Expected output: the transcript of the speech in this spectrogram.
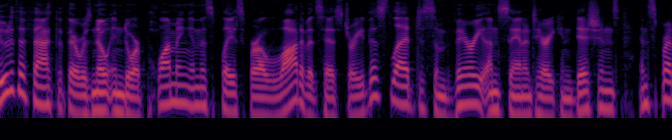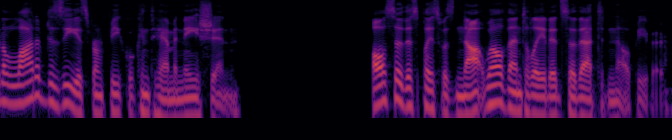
Due to the fact that there was no indoor plumbing in this place for a lot of its history, this led to some very unsanitary conditions and spread a lot of disease from fecal contamination. Also, this place was not well ventilated, so that didn't help either.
